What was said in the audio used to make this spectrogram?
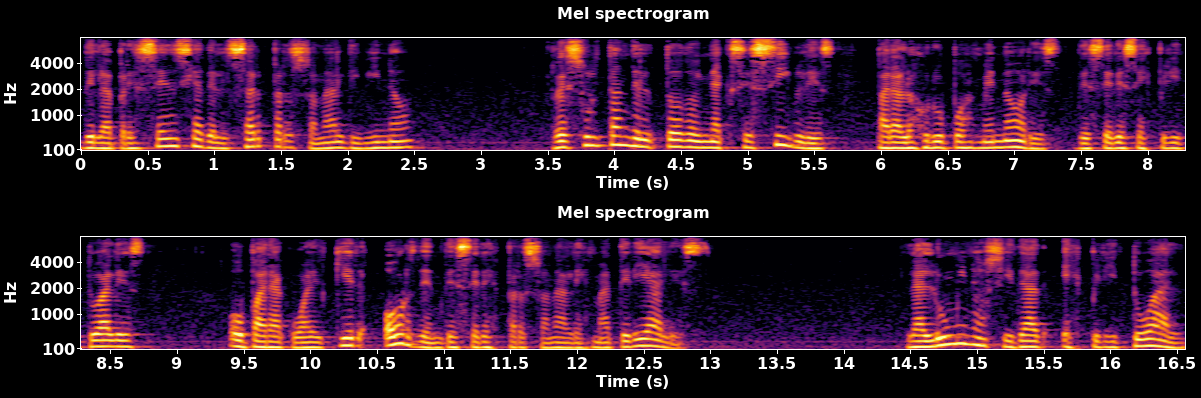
de la presencia del ser personal divino resultan del todo inaccesibles para los grupos menores de seres espirituales o para cualquier orden de seres personales materiales. La luminosidad espiritual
